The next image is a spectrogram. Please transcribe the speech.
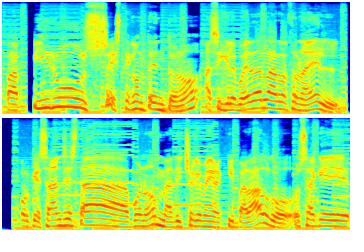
Papyrus esté contento, ¿no? Así que le voy a dar la razón a él. Porque Sans está... Bueno, me ha dicho que venga aquí para algo. O sea que...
